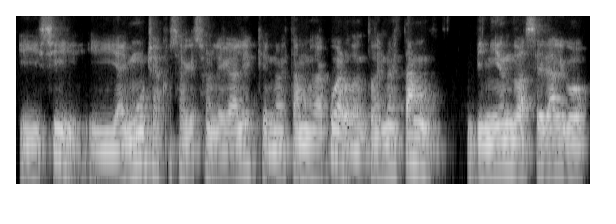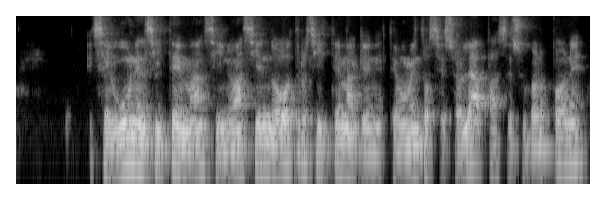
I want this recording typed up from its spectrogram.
Y sí, y hay muchas cosas que son legales que no estamos de acuerdo. Entonces no estamos viniendo a hacer algo según el sistema, sino haciendo otro sistema que en este momento se solapa, se superpone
